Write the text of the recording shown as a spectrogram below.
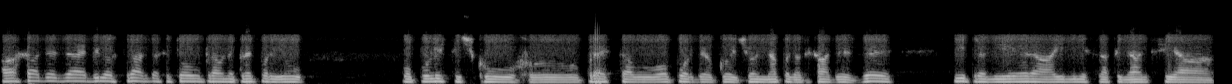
a HDZ je bilo strah da se to upravo ne pretvori u populističku uh, predstavu oporbe u kojoj će oni napadati HDZ i premijera i ministra financija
